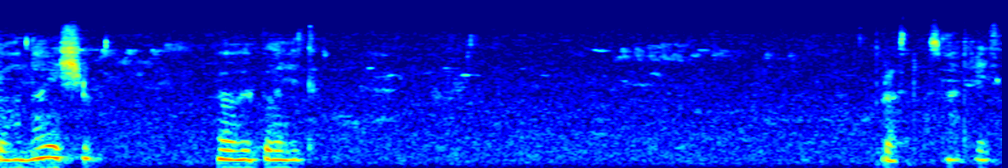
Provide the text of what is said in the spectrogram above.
что она еще выплывет. Просто посмотреть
